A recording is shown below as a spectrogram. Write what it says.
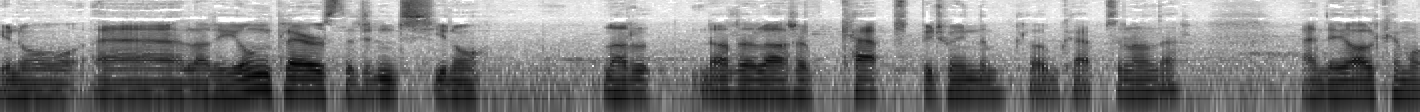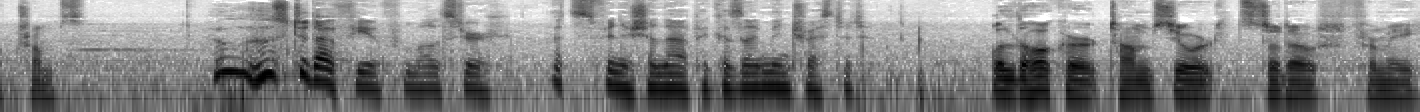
you know uh, a lot of young players that didn't you know not a, not a lot of caps between them, club caps and all that, and they all came up trumps. Who, who stood out for you from Ulster? Let's finish on that because I'm interested. Well, the hooker Tom Stewart stood out for me.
